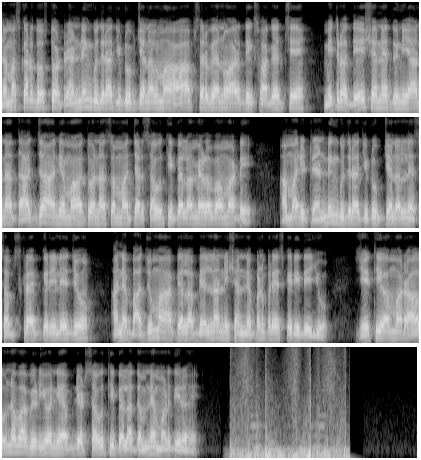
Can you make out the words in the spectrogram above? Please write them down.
નમસ્કાર દોસ્તો trending Gujarat YouTube ચેનલમાં આપ સર્વેનું હાર્દિક સ્વાગત છે. મિત્રો, દેશ અને દુનિયાના તાજા અને મહત્ત્વના સમાચાર સૌથી પહેલાં મેળવવા માટે અમારી ટ્રેન્ડિંગ ગુજરાત યુટ્યુબ ચેનલને સબસ્ક્રાઇબ કરી લેજો અને બાજુમાં આપેલા બેલના નિશાનને પણ પ્રેસ કરી દેજો. જેથી અમારા અવનવા વિડીયોની અપડેટ સૌથી પહેલાં તમને મળતી રહે.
